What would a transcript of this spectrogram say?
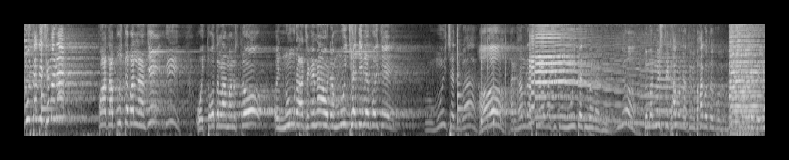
মুইতে দিচ্ছি মানে? কথা বুঝতে পারলে না জি? কি? ওই তোতলা মানুষ তো ওই নোংরা আছে কিনা ওটা মুছে দিবে কইছে। ও মুইছে দিবা? আরে আমরা শুনতে পাচ্ছি তুমি দিবা না তোমার মিষ্টি খাব না তুমি ভাগো তো বাজার থেকে?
